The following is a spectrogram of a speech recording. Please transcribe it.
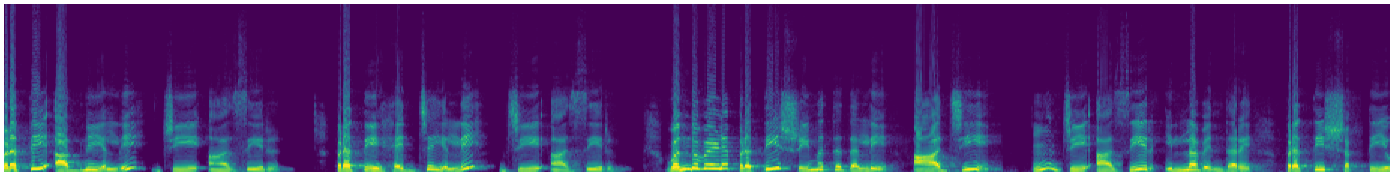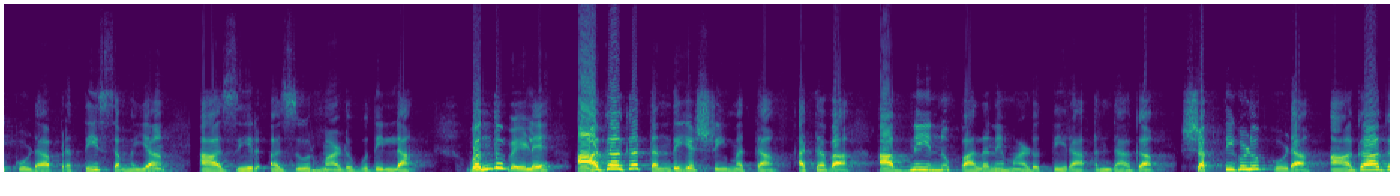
ಪ್ರತಿ ಆಜ್ಞೆಯಲ್ಲಿ ಜಿ ಆಜೀರ್ ಪ್ರತಿ ಹೆಜ್ಜೆಯಲ್ಲಿ ಜಿ ಆಜೀರ್ ಒಂದು ವೇಳೆ ಪ್ರತಿ ಶ್ರೀಮತದಲ್ಲಿ ಆಜಿ ಜಿ ಆಜೀರ್ ಇಲ್ಲವೆಂದರೆ ಪ್ರತಿ ಶಕ್ತಿಯು ಕೂಡ ಪ್ರತಿ ಸಮಯ ಆಜೀರ್ ಅಜೂರ್ ಮಾಡುವುದಿಲ್ಲ. ಒಂದು ವೇಳೆ ಆಗಾಗ ತಂದೆಯ ಶ್ರೀಮತ ಅಥವಾ ಆಜ್ಞೆಯನ್ನು ಪಾಲನೆ ಮಾಡುತ್ತೀರಾ ಅಂದಾಗ ಶಕ್ತಿಗಳು ಕೂಡ ಆಗಾಗ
